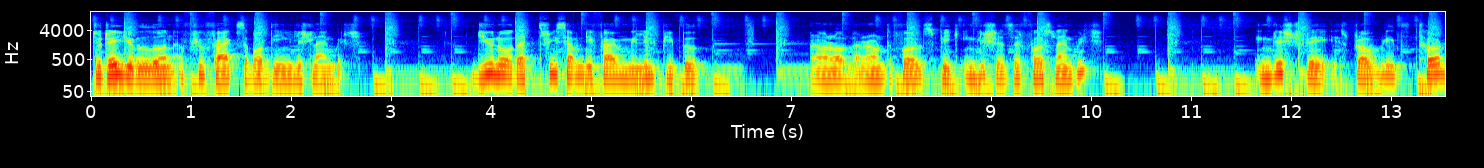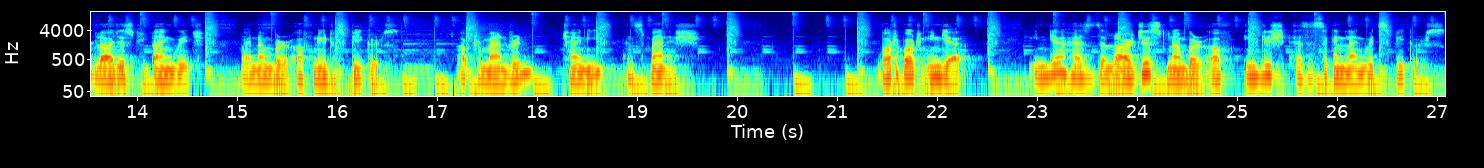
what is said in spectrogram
Today you will learn a few facts about the English language. Do you know that 375 million people around the world speak English as their first language? English today is probably the third largest language by number of native speakers after Mandarin, Chinese, and Spanish. What about India? India has the largest number of English as a second language speakers.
